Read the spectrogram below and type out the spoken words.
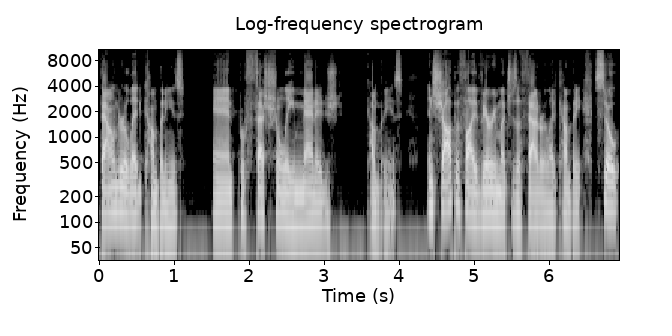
founder-led companies and professionally managed companies. And Shopify very much is a founder-led company. So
